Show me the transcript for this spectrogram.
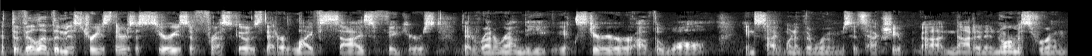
At the Villa of the Mysteries, there's a series of frescoes that are life size figures that run around the exterior of the wall inside one of the rooms. It's actually uh, not an enormous room,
